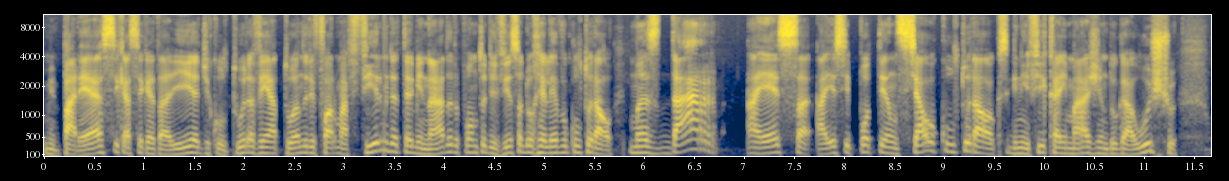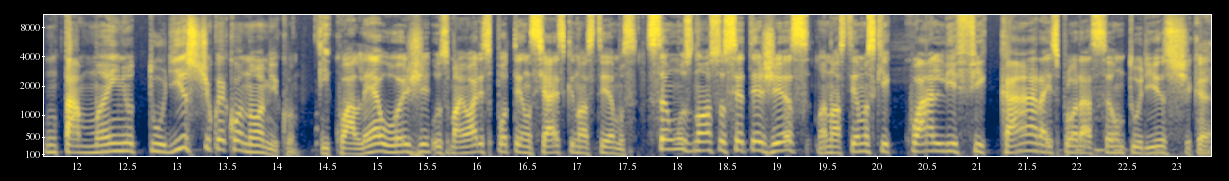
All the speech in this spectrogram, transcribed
me parece que a Secretaria de Cultura vem atuando de forma firme e determinada do ponto de vista do relevo cultural, mas dar a, essa, a esse potencial cultural, que significa a imagem do gaúcho, um tamanho turístico-econômico. E qual é hoje os maiores potenciais que nós temos? São os nossos CTGs, mas nós temos que qualificar a exploração turística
